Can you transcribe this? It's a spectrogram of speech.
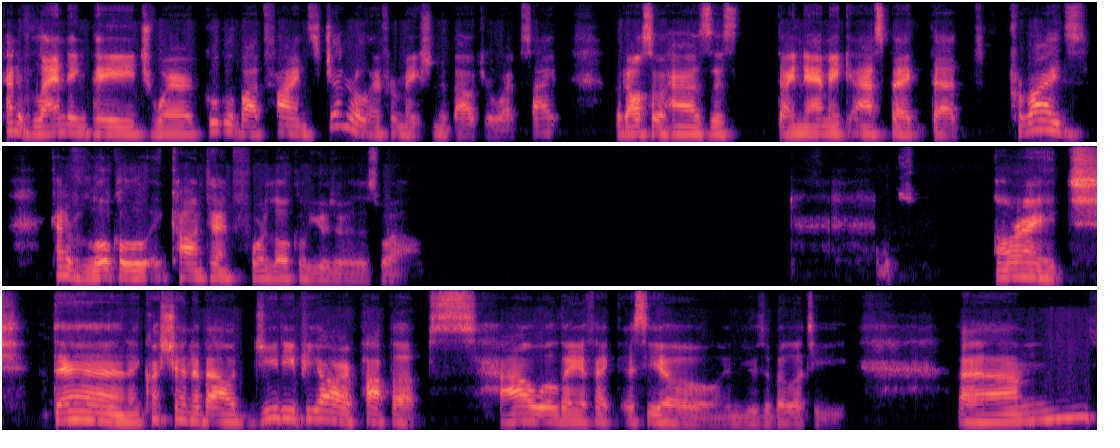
kind of landing page where Googlebot finds general information about your website, but also has this dynamic aspect that provides kind of local content for local users as well. All right. Then a question about GDPR pop-ups. How will they affect SEO and usability? Um,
